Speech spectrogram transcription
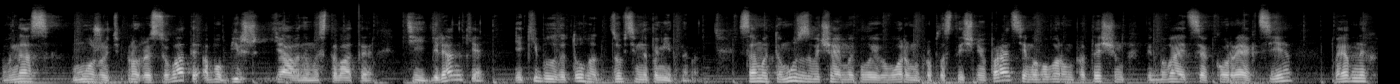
в нас можуть прогресувати або більш явними ставати ті ділянки, які були до того зовсім непомітними. Саме тому зазвичай ми, коли говоримо про пластичні операції, ми говоримо про те, що відбувається корекція певних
